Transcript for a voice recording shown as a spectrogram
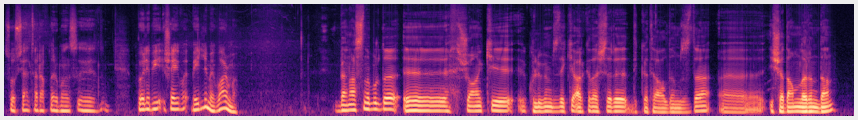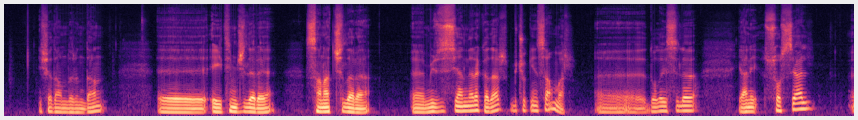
sosyal taraflarımız e, böyle bir şey belli mi var mı? Ben aslında burada e, şu anki kulübümüzdeki arkadaşları dikkate aldığımızda e, iş adamlarından, iş adamlarından e, eğitimcilere, sanatçılara, e, müzisyenlere kadar birçok insan var. E, dolayısıyla yani sosyal e,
